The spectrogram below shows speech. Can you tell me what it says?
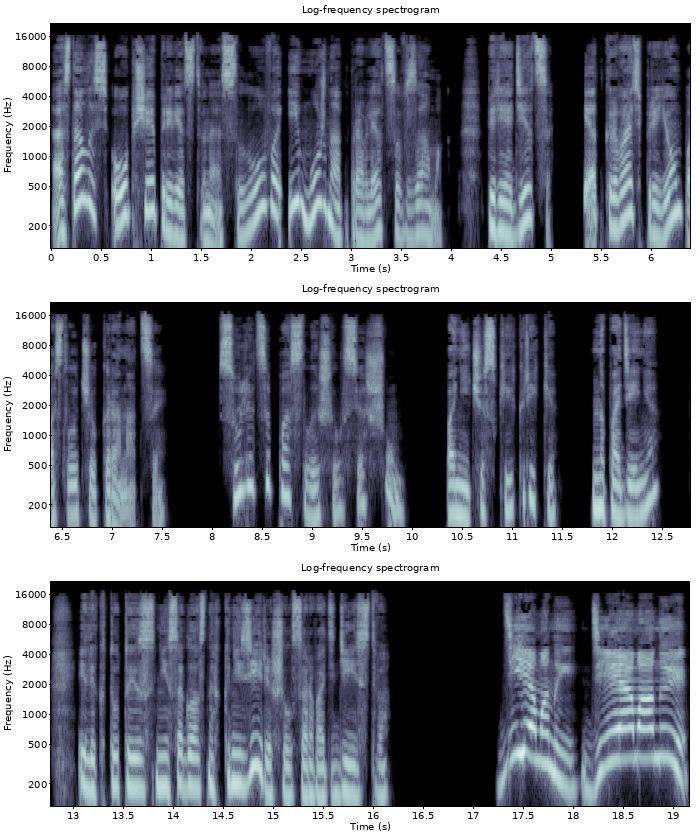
Осталось общее приветственное слово, и можно отправляться в замок, переодеться и открывать прием по случаю коронации. С улицы послышался шум, панические крики. Нападение? Или кто-то из несогласных князей решил сорвать действо? «Демоны! Демоны!»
